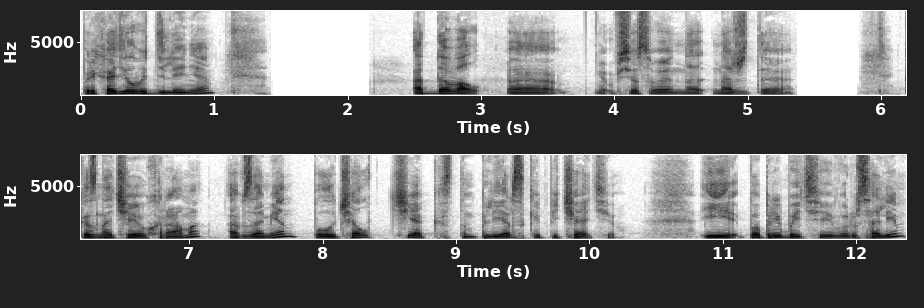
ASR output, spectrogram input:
приходил в отделение, отдавал все свое на- нажитое казначею храма, а взамен получал чек с тамплиерской печатью. И по прибытии в Иерусалим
